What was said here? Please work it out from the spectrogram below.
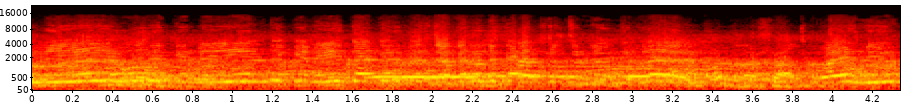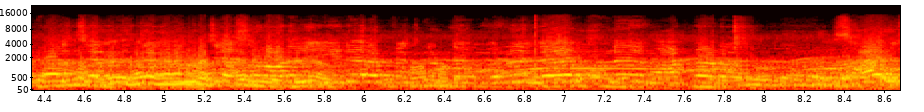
నీ ఊరికి నీ ఇంటికి నీ దగ్గరికి జగన్కి నీవు కూడా జగన్ జగన్ చేసిన ఈయన మాట్లాడు సారి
